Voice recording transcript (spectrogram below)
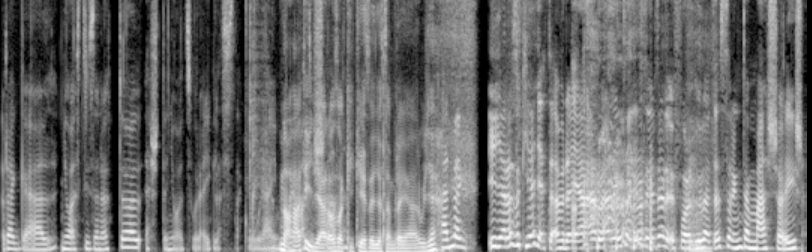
reggel 8.15-től este 8 óráig lesznek óráim. Na hát így jár az, aki két egyetemre jár, ugye? Hát meg így jár az, aki egyetemre jár, mert hogy azért előfordulhat, ez szerintem mással is.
